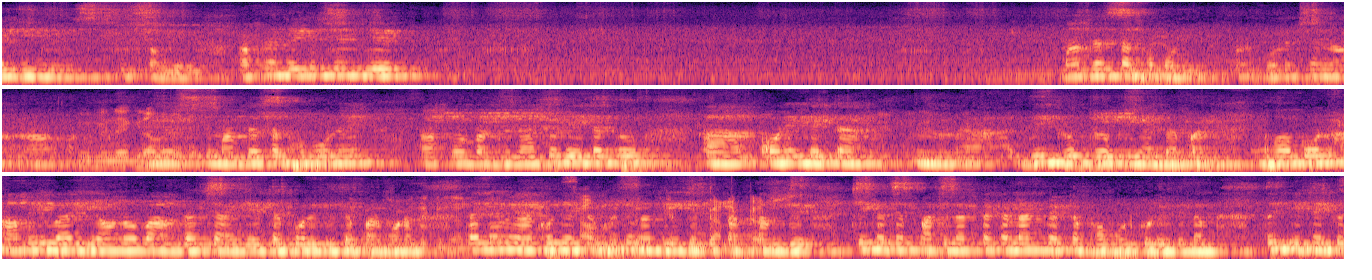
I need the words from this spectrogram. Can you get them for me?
এলজিডি ইনস্টিটিউটের সঙ্গে। আপনারা দেখেছেন যে মাদ্রাসা ভবন বলেছেন মাদ্রাসা ভবনে করবার জন্য আসলে এটা তো অনেক একটা দীর্ঘ প্রক্রিয়ার ব্যাপার। ভবন আমি বা ইয়নো বা আমরা চাইলে এটা করে দিতে পারব না। তাইলে আমি এখন একটা ঘোষণা দিয়ে যেতে পারতাম যে ঠিক আছে পাঁচ লাখ টাকা লাগবে একটা ভবন করে দিলাম। তো এটা একটু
